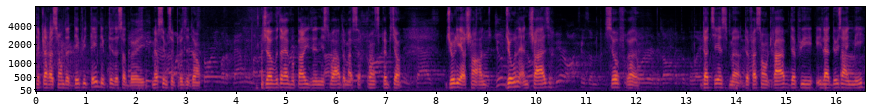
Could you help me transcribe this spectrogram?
Déclaration de député, député de Sudbury. Merci, Monsieur le Président. Je voudrais vous parler d'une histoire de ma circonscription. Julia Sean, June and Chaz souffrent d'autisme de façon grave depuis il a deux ans et demi.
